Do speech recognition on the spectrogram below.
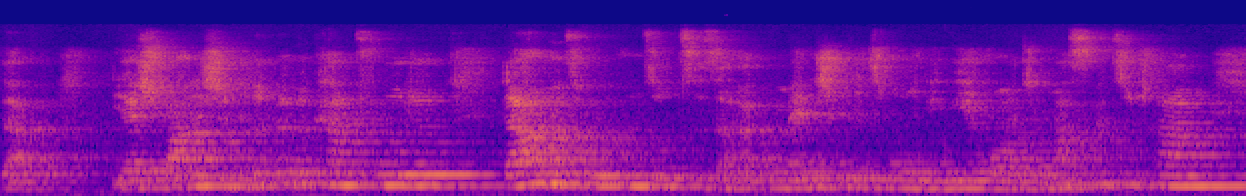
da, die als spanische Grippe bekannt wurde. Damals wurden sozusagen Menschen gezwungen, wie wir heute, Masken zu tragen.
